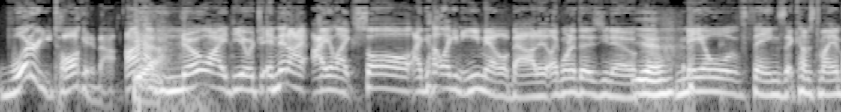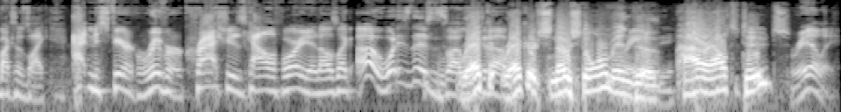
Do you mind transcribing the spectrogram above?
What are you talking about? I Yeah. have no idea what. You, and then I, I like saw, I got like an email about it, like one of those, you know, Yeah. mail things that comes to my inbox and it was like, atmospheric river crashes California. And I was like, oh, what is this? And so I looked it Record, up. record snowstorm in the higher altitudes. Really?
